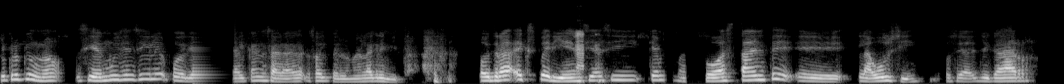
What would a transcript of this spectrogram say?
yo creo que uno, si es muy sensible, podría alcanzar a soltar una lagrimita. Otra experiencia así que me marcó bastante, eh, la UCI, o sea, llegar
